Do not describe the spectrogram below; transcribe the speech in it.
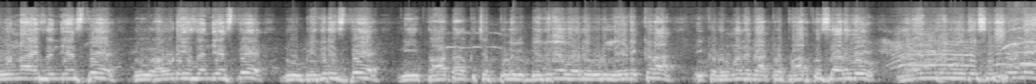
గూండాయిజం చేస్తే నువ్వు రౌడీజం చేస్తే నువ్వు బెదిరిస్తే నీ తాటాకు చెప్పులకు బెదిరేవాడు ఎవడు లేడు ఇక్కడ. ఇక్కడ ఉన్నది డాక్టర్ పార్థసారథి నరేంద్ర మోదీ శిష్యుడిని.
